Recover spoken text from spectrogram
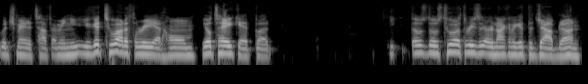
which made it tough. I mean, you, you get two out of three at home, you'll take it, but those those two of threes are not going to get the job done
